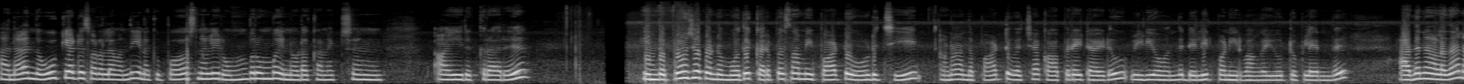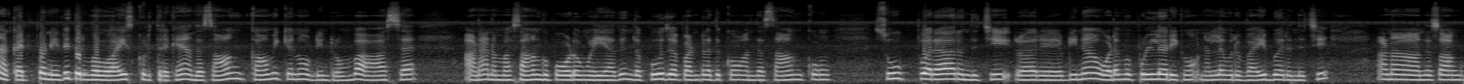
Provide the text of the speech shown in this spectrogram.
அதனால் இந்த ஊக்கியாட்டு சொடலை வந்து எனக்கு பர்சனலி ரொம்ப ரொம்ப என்னோட கனெக்ஷன் ஆகியிருக்கிறாரு இந்த பூஜை பண்ணும்போது கருப்பசாமி பாட்டு ஓடிச்சு. ஆனால் அந்த பாட்டு வச்சா காப்பிரைட் ஆகிடும் வீடியோ வந்து டெலீட் பண்ணிடுவாங்க யூடியூப்லேருந்து அதனால தான் நான் கட் பண்ணிவிட்டு திரும்ப வாய்ஸ் கொடுத்துருக்கேன். அந்த சாங் காமிக்கணும் அப்படின்னு ரொம்ப ஆசை. ஆனால் நம்ம சாங்கு போட முடியாது. இந்த பூஜை பண்ணுறதுக்கும் அந்த சாங்க்கும் சூப்பராக இருந்துச்சு. ஒரு எப்படின்னா உடம்பு புல்லரிக்கும். நல்ல ஒரு வைப் இருந்துச்சு. ஆனால் அந்த சாங்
